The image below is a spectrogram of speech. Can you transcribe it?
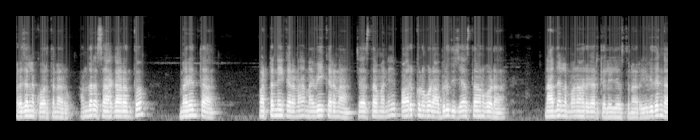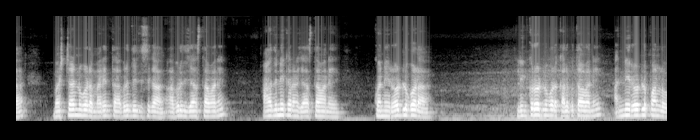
ప్రజలను కోరుతున్నారు. అందరి సహకారంతో మరింత పట్టణీకరణ నవీకరణ చేస్తామని పార్కులను కూడా అభివృద్ధి చేస్తామని కూడా నాదెండ్ల మనోహర్ గారు తెలియజేస్తున్నారు. ఈ విధంగా బస్టాండ్ను కూడా మరింత అభివృద్ధి దిశగా అభివృద్ధి చేస్తామని ఆధునీకరణ చేస్తామని కొన్ని రోడ్లు కూడా లింక్ రోడ్లు కూడా కలుపుతామని అన్ని రోడ్ల పనులు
